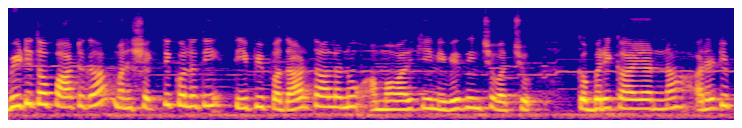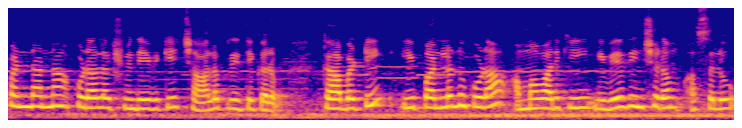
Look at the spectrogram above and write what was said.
వీటితో పాటుగా మన శక్తి కొలది తీపి పదార్థాలను అమ్మవారికి నివేదించవచ్చు. కొబ్బరికాయ అన్న అరటి పండు అన్న కూడా లక్ష్మీదేవికి చాలా ప్రీతికరం. కాబట్టి ఈ పండ్లను కూడా అమ్మవారికి నివేదించడం అస్సలు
